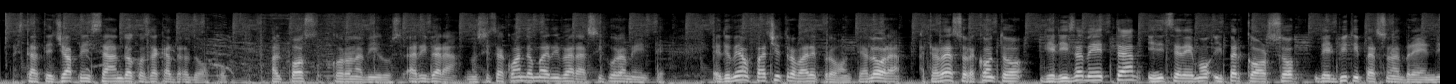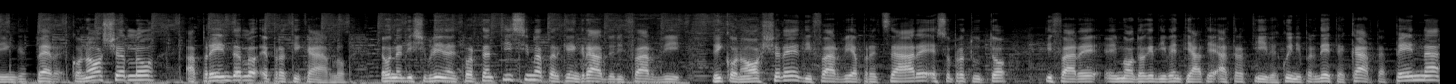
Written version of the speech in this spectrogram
State già pensando a cosa accadrà dopo, al post coronavirus. Arriverà, non si sa quando, ma arriverà sicuramente e dobbiamo farci trovare pronti. Allora, attraverso il racconto di Elisabetta inizieremo il percorso del beauty personal branding per conoscerlo, apprenderlo e praticarlo. È una disciplina importantissima perché è in grado di farvi riconoscere, di farvi apprezzare e soprattutto di fare in modo che diventiate attrattive. Quindi prendete carta, penna,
